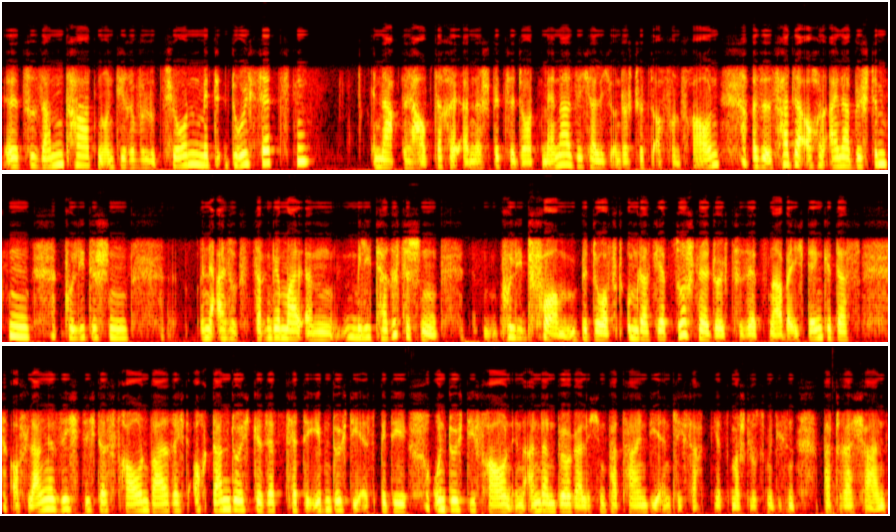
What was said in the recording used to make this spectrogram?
äh, zusammentaten und die Revolution mit durchsetzten in der Hauptsache an der Spitze dort Männer, sicherlich unterstützt auch von Frauen. Also es hatte auch in einer bestimmten politischen also sagen wir mal, ähm, militaristischen Politform bedurft, um das jetzt so schnell durchzusetzen. Aber ich denke, dass auf lange Sicht sich das Frauenwahlrecht auch dann durchgesetzt hätte, eben durch die SPD und durch die Frauen in anderen bürgerlichen Parteien, die endlich sagten, jetzt mal Schluss mit diesen patriarchalen,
